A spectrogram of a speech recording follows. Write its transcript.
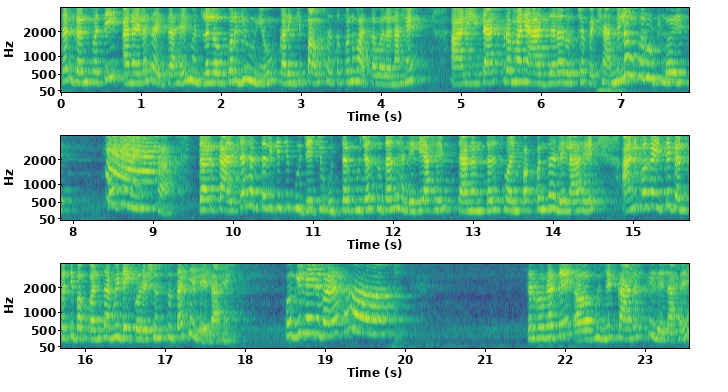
तर गणपती आणायला जायचं आहे. म्हटलं लवकर घेऊन येऊ कारण की पावसाचं पण वातावरण आहे. आणि त्याचप्रमाणे आज जरा रोजच्यापेक्षा आम्ही लवकर उठलोय. हां. तर कालच्या हरतालिकेची पूजेची उत्तर पूजा सुद्धा झालेली आहे. त्यानंतर स्वयंपाक पण झालेला आहे. आणि बघा इथे गणपती बाप्पांचं आम्ही डेकोरेशन सुद्धा केलेलं आहे. हो की नाही रे बाळा? हो. तर बघा ते म्हणजे कालच केलेलं आहे.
